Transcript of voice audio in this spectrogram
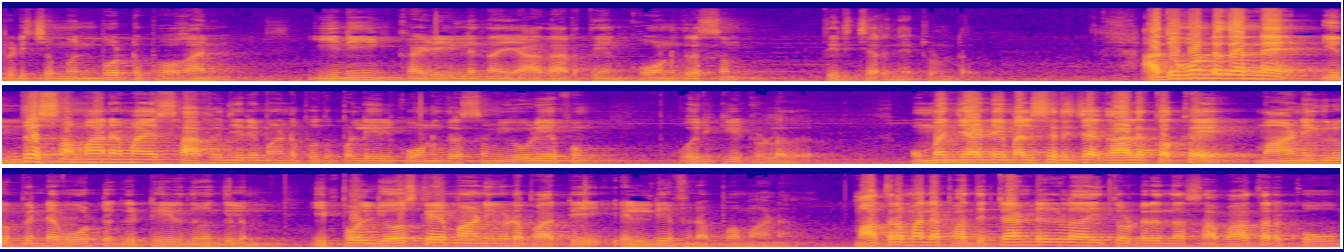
പിടിച്ച് മുൻപോട്ട് പോകാൻ ഇനിയും കഴിയില്ലെന്ന യാഥാർത്ഥ്യം കോൺഗ്രസും തിരിച്ചറിഞ്ഞിട്ടുണ്ട്. അതുകൊണ്ട് തന്നെ യുദ്ധസമാനമായ സാഹചര്യമാണ് പുതുപ്പള്ളിയിൽ കോൺഗ്രസും യു ഡി എഫും ഒരുക്കിയിട്ടുള്ളത്. ഉമ്മൻചാണ്ടി മത്സരിച്ച കാലത്തൊക്കെ മാണി ഗ്രൂപ്പിന്റെ വോട്ട് കിട്ടിയിരുന്നുവെങ്കിലും ഇപ്പോൾ ജോസ് കെ മാണിയുടെ പാർട്ടി എൽ ഡി എഫിനൊപ്പമാണ്. മാത്രമല്ല പതിറ്റാണ്ടുകളായി തുടരുന്ന സഭാതർക്കവും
